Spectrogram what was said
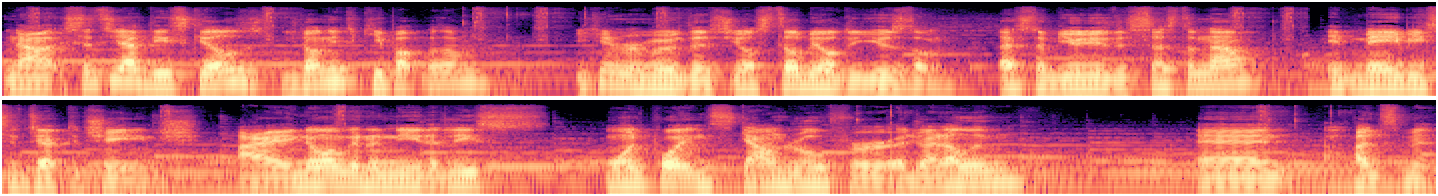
Now, since you have these skills, you don't need to keep up with them. You can remove this, you'll still be able to use them. That's the beauty of the system now. It may be subject to change. I know I'm gonna need at least one point in Scoundrel for Adrenaline and Huntsman.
